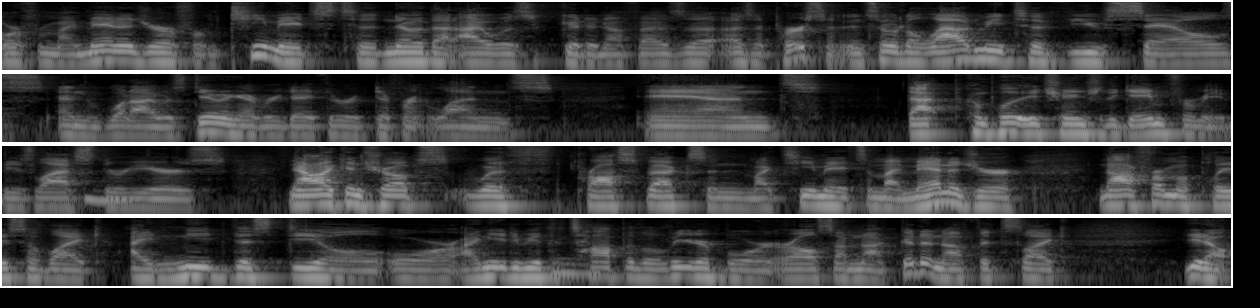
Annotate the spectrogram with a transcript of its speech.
or from my manager or from teammates to know that I was good enough as a, as a person. And so it allowed me to view sales and what I was doing every day through a different lens. And that completely changed the game for me these last mm-hmm. three years. Now I can show up with prospects and my teammates and my manager, not from a place of like, I need this deal or I need to be at the mm-hmm. top of the leaderboard or else I'm not good enough. It's like, you know,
